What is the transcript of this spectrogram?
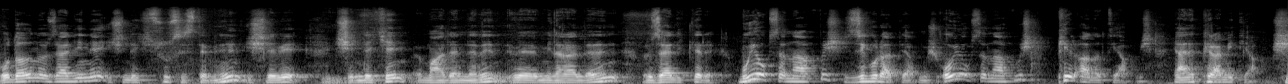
O dağın özelliği ne? İçindeki su sisteminin işlevi, içindeki madenlerin ve minerallerin özellikleri. Bu yoksa ne yapmış? Zigurat yapmış. O yoksa ne yapmış? Pir anıt yapmış. Yani piramit yapmış.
